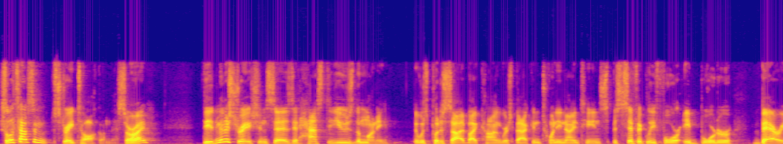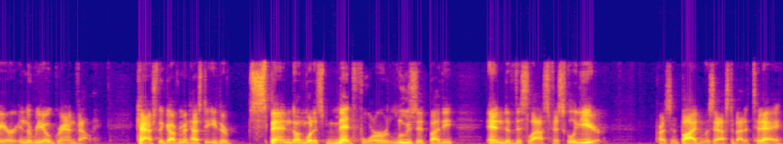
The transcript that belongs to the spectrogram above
So let's have some straight talk on this, all right? The administration says it has to use the money that was put aside by Congress back in 2019 specifically for a border barrier in the Rio Grande Valley. Cash the government has to either spend on what it's meant for or lose it by the end of this last fiscal year. President Biden was asked about it today.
